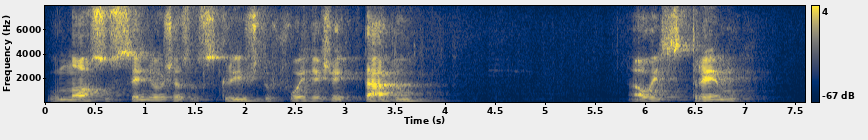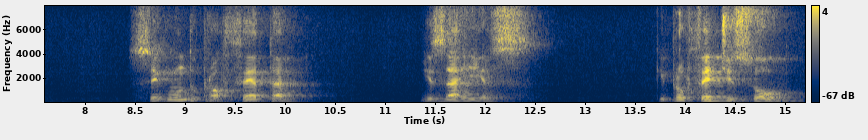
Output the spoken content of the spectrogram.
o nosso Senhor Jesus Cristo foi rejeitado ao extremo, segundo o profeta Isaías, que profetizou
